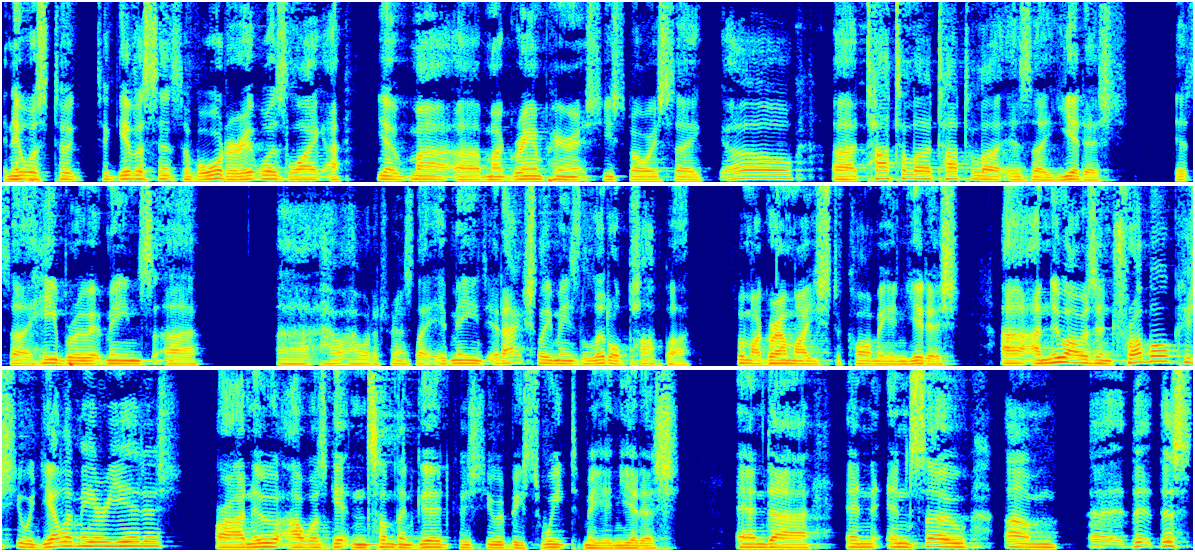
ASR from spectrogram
and it was to to give a sense of order. It was like uh, you know my uh, my grandparents used to always say, "Oh, uh, tatala tatala is a Yiddish. It's a Hebrew. It means uh, uh, how how would I translate? It means it actually means little papa. It's what my grandma used to call me in Yiddish. I knew I was in trouble because she would yell at me in Yiddish, or I knew I was getting something good because she would be sweet to me in Yiddish. And and and so um, th- this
